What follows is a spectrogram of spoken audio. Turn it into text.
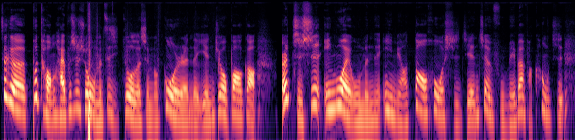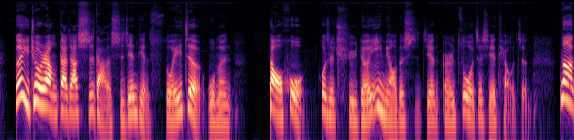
这个不同还不是说我们自己做了什么过人的研究报告，而只是因为我们的疫苗到货时间政府没办法控制。所以就让大家施打的时间点随着我们到货或者取得疫苗的时间而做这些调整。那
